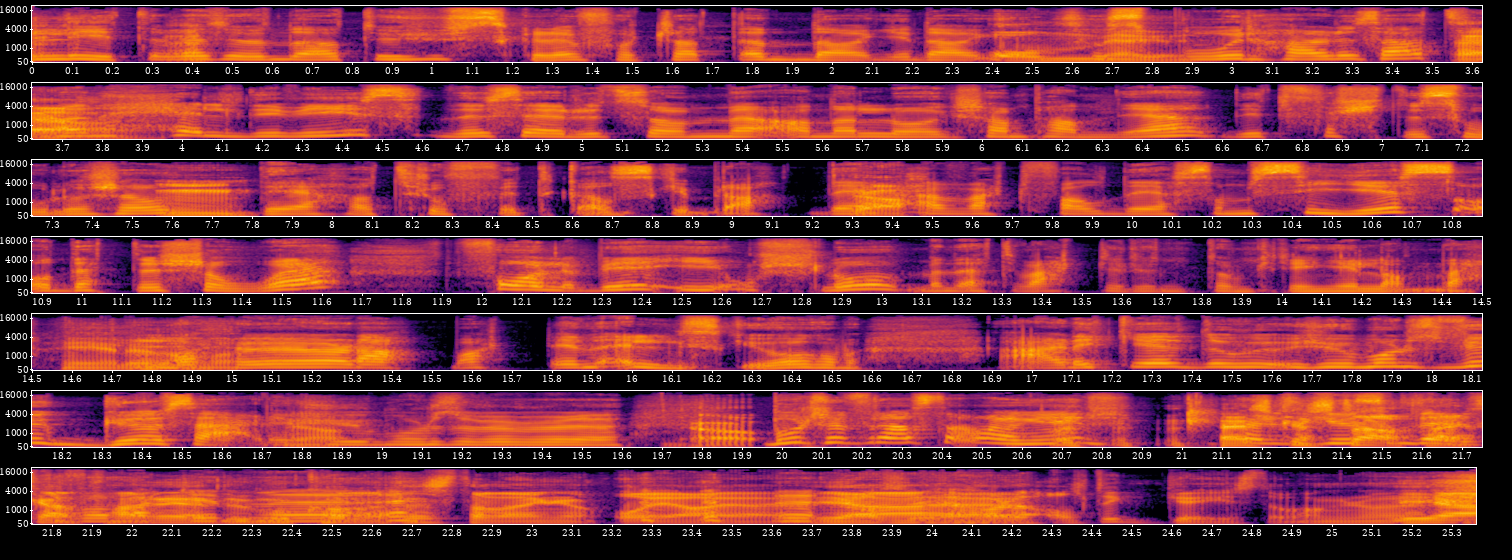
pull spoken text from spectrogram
Lite vet hun da at du husker det fortsatt en dag i dag. Om Så spor har det satt. Ja. Men heldigvis, det ser ut som analog champagne. Ditt første soloshow, det har truffet ganske bra. Det Mm. Ja. er i hvert fall det som sies. Og dette showet, foreløpig i Oslo, men etter hvert rundt omkring i landet. Hele landet. Hør, da. Martin elsker jo å komme. Er det ikke humorens vugge, så er det Ja. humorens Ja. Bortsett fra Stavanger. Jeg skal starte en kampanje. Du må komme til Stavanger. Oh, ja, ja, ja. Ja, Altså, jeg har det alltid gøy i Stavanger nå. Ja,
